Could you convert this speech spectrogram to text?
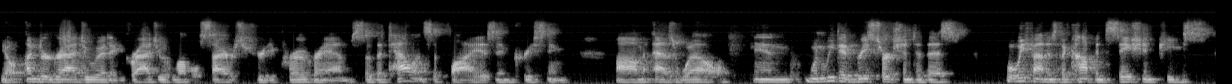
you know undergraduate and graduate level cybersecurity programs. So the talent supply is increasing um, as well. And when we did research into this, what we found is the compensation piece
